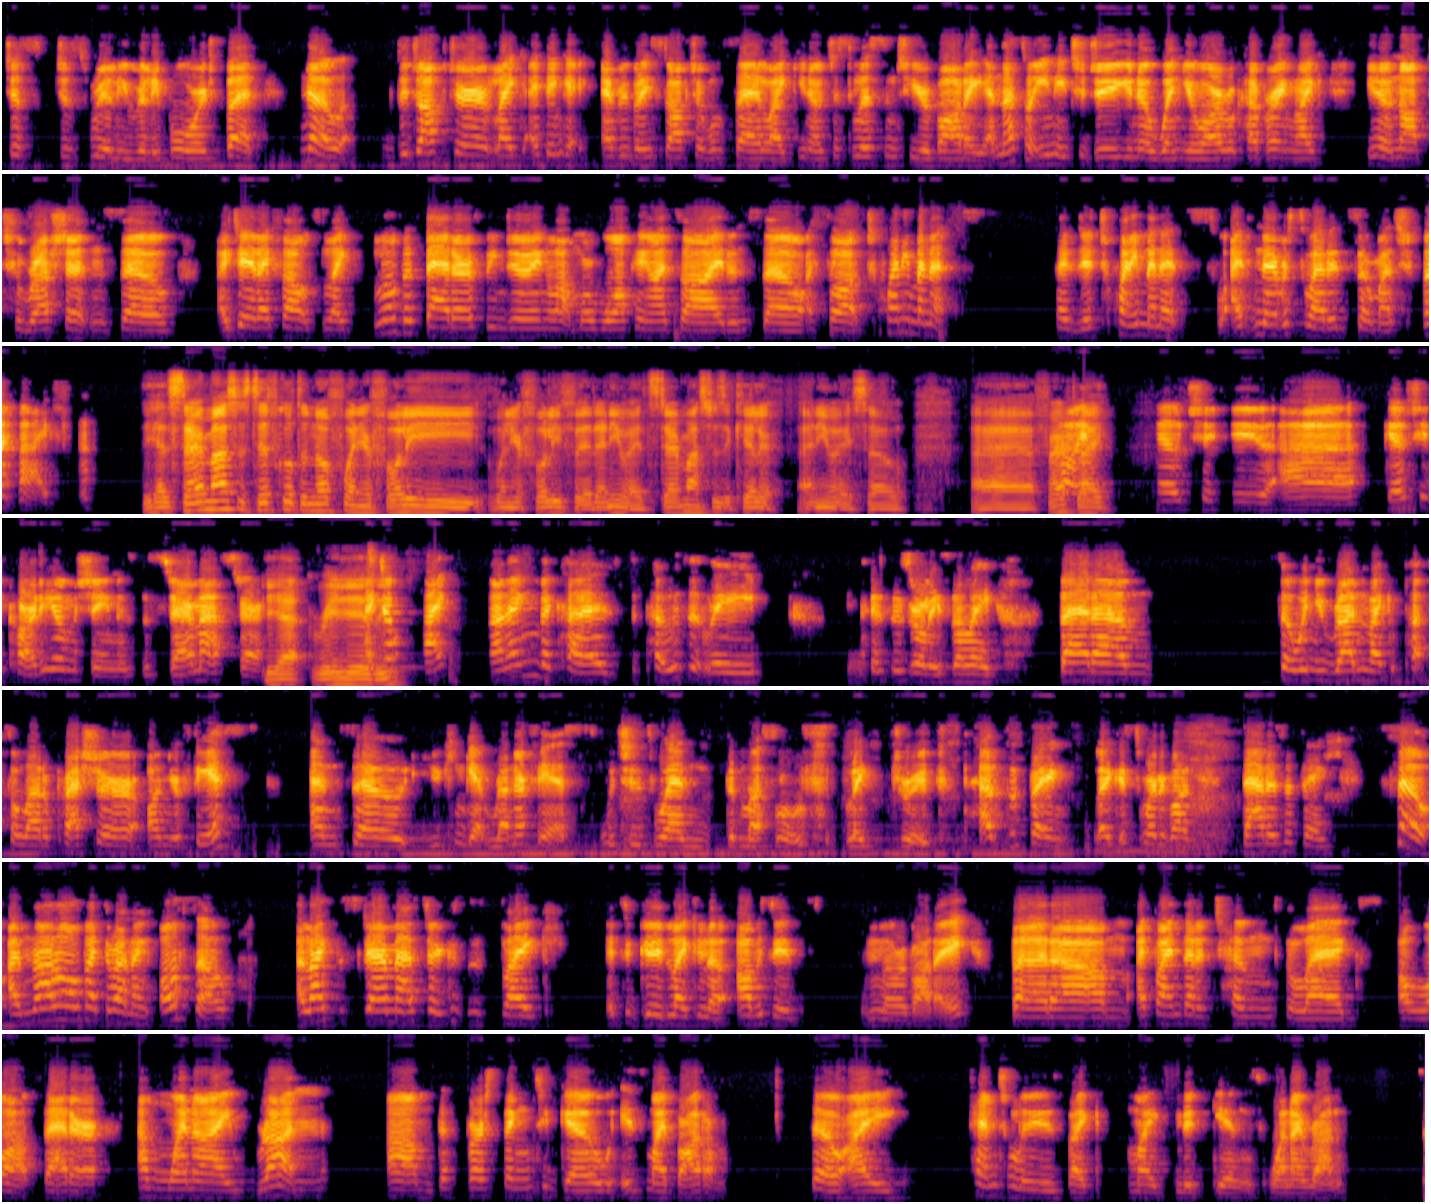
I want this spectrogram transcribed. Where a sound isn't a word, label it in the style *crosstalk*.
just just really really bored. But no, the doctor, like I think everybody's doctor will say, like you know, just listen to your body, and that's what you need to do. You know, when you are recovering, like you know, not to rush it. And so I did. I felt like a little bit better. I've been doing a lot more walking outside, and so I thought 20 minutes. I did 20 minutes. I've never sweated so much *laughs* in my life. Yeah, the stairmaster is difficult enough when you're fully when you're fully fit. Anyway, the stairmaster is a killer. Anyway, so uh, fair oh, play. Go to uh, go to cardio machine is the stairmaster. Yeah, really is. I don't like running because supposedly *laughs* this is really silly, but um, so when you run, like it puts a lot of pressure on your face, and so you can get runner face, which is when the muscles like droop. *laughs* That's the thing. Like I swear to God, that is a thing. So I'm not all about the running. Also, I like the stairmaster because it's like it's a good like look. Obviously, it's lower body, but um, I find that it tones the legs a lot better. And when I run, um, the first thing to go is my bottom. So I tend to lose like my glute gins when I run.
